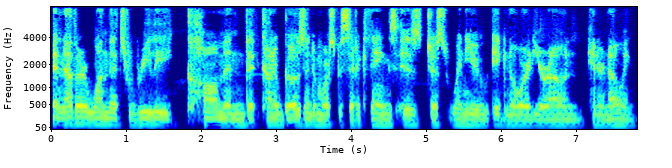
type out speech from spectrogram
another one that's really common that kind of goes into more specific things is just when you ignored your own inner knowing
